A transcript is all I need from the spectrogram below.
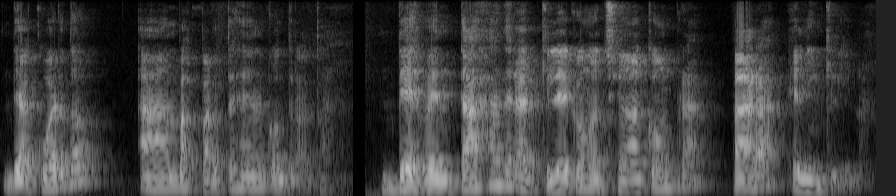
de acuerdo a ambas partes en el contrato. Desventajas del alquiler con opción a compra para el inquilino.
